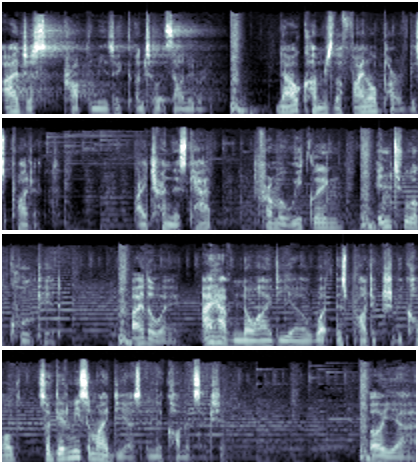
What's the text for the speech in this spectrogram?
I just cropped the music until it sounded right. Now comes the final part of this project. I turn this cat from a weakling into a cool kid. By the way, I have no idea what this project should be called, so give me some ideas in the comment section. Oh yeah,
